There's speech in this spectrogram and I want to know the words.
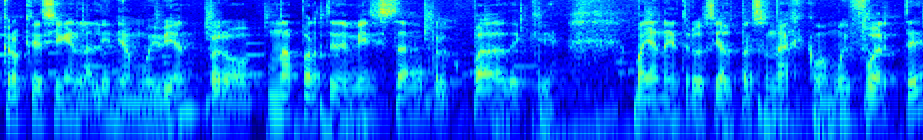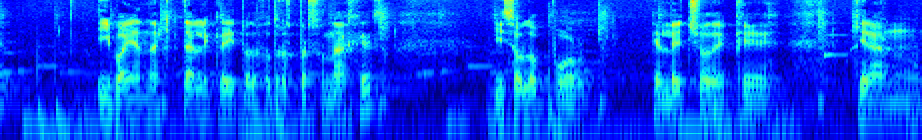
Creo que siguen la línea muy bien. Pero una parte de mí está preocupada de que vayan a introducir al personaje como muy fuerte y vayan a quitarle crédito a los otros personajes. Y solo por el hecho de que quieran,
